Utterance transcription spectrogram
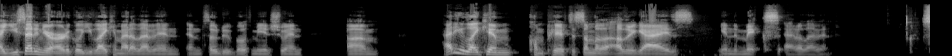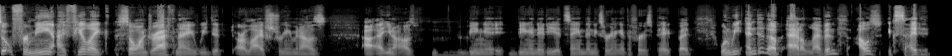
you said in your article you like him at eleven, and so do both me and Shwin. Um, how do you like him compared to some of the other guys in the mix at eleven? So for me, I feel like so on draft night we did our live stream, and I was, uh, you know, I was being a, being an idiot saying the Knicks were going to get the first pick, but when we ended up at eleventh, I was excited.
